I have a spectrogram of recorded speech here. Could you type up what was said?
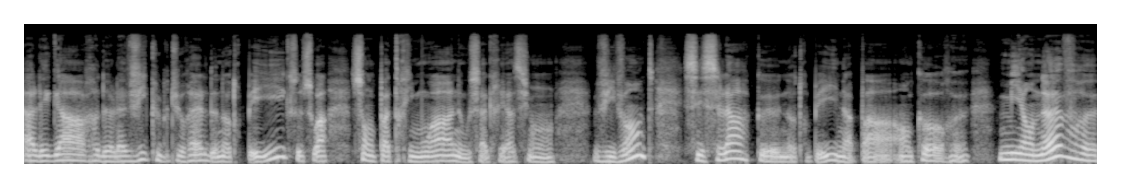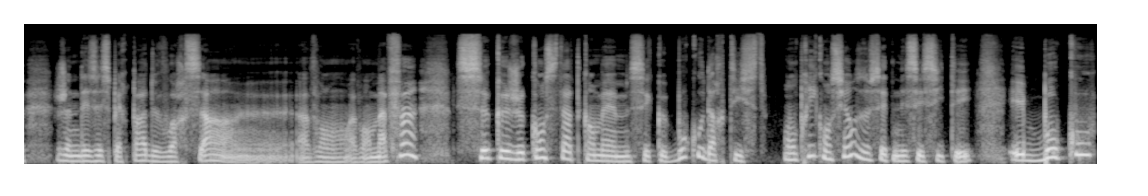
à l'égard de la vie culturelle de notre pays, que ce soit son patrimoine ou sa création vivante. C'est cela que notre pays n'a pas encore euh, mis en œuvre. Je ne désespère pas de voir ça euh, avant, avant ma fin. Ce que je constate quand même, c'est que beaucoup d'artistes ont pris conscience de cette nécessité et beaucoup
